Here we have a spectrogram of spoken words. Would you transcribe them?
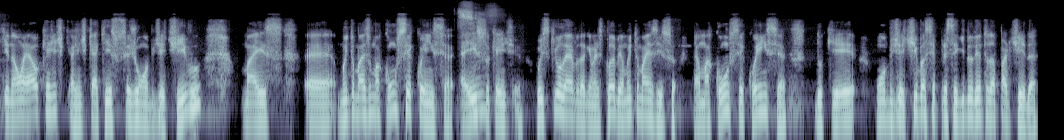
Que não é o que a gente a gente quer que isso seja um objetivo, mas é muito mais uma consequência. É Sim. isso que a gente. O skill level da Gamers Club é muito mais isso. É uma consequência do que um objetivo a ser perseguido dentro da partida.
